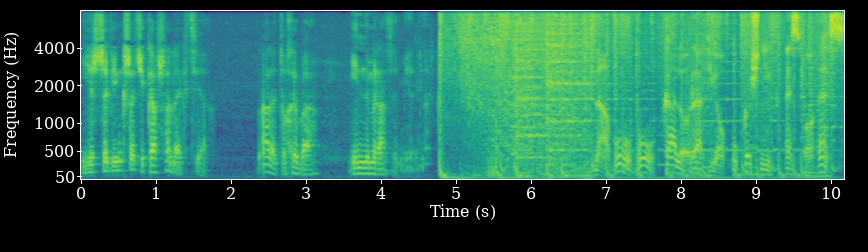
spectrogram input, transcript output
i jeszcze większa, ciekawsza lekcja. Ale to chyba innym razem jednak. Na www.haloradio ukośnik SOS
